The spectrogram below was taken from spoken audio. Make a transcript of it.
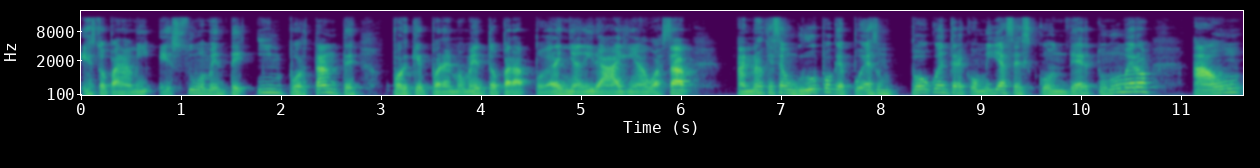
Esto para mí es sumamente importante porque por el momento para poder añadir a alguien a WhatsApp, a menos que sea un grupo que puedes un poco entre comillas esconder tu número, aún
